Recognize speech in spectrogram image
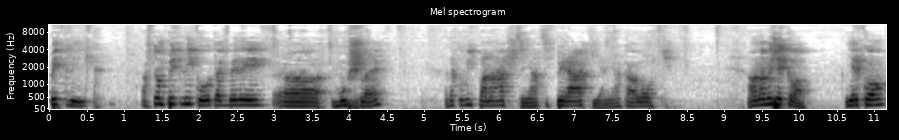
pitlík a v tom pitlíku tak byly uh, mušle, a takový panáčci, nějací piráti a nějaká loď. A ona mi řekla, Jirko,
